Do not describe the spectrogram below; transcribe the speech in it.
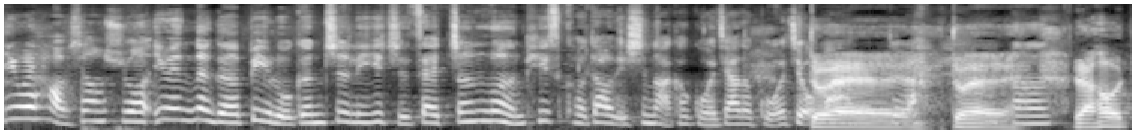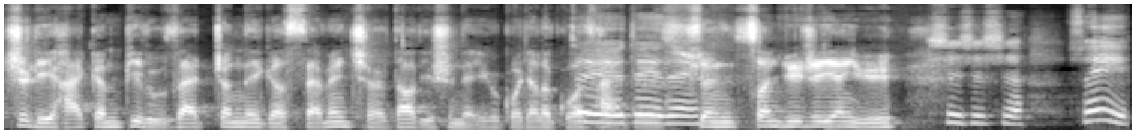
因为好像说，因为那个秘鲁跟智利一直在争论 Pisco 到底是哪个国家的国酒，对对吧？对。嗯。然后智利还跟秘鲁在争那个 s a v a n c h e 到底是哪一个国家的国菜？对对对。酸酸橘之腌鱼。是是是，所以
